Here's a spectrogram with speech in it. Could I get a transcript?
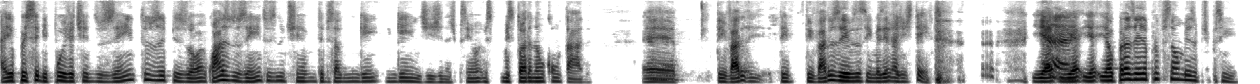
Aí eu percebi, pô, já tinha 200 episódios, quase 200 e não tinha entrevistado ninguém, ninguém indígena, tipo assim, uma história não contada. É, uhum. tem, vários, tem, tem vários erros, assim, mas a gente tenta. e, é, é. E, é, e, é, e é o prazer da profissão mesmo, tipo assim.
